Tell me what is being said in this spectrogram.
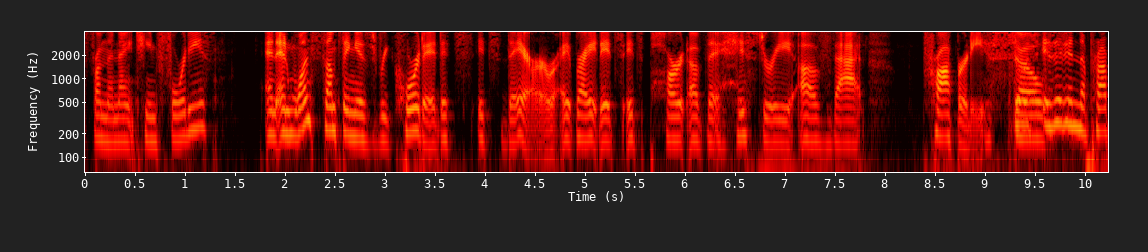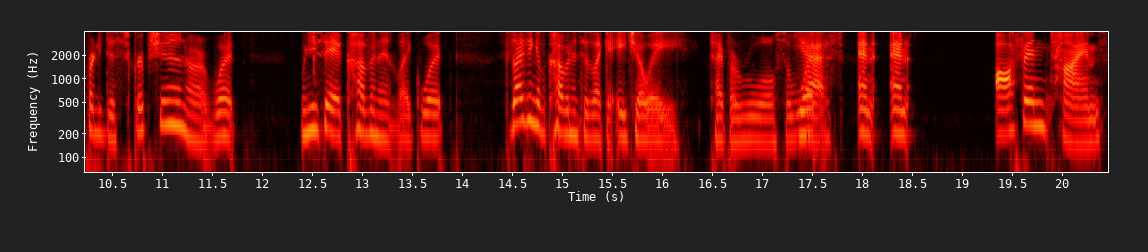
from the 1940s. And and once something is recorded, it's it's there, right? Right? It's it's part of the history of that property. So, So, is it in the property description or what? When you say a covenant, like what? Because I think of covenants as like a HOA type of rule. So what? Yes, and and oftentimes,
